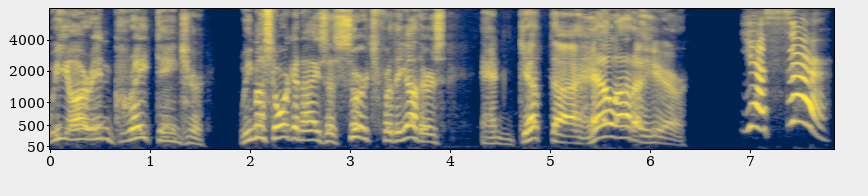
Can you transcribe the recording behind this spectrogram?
We are in great danger. We must organize a search for the others and get the hell out of here. Yes, sir.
